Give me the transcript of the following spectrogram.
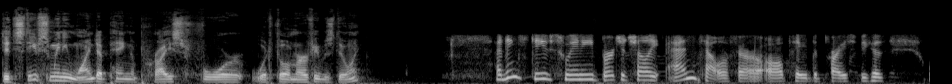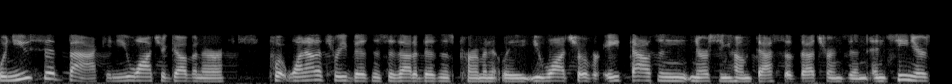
did Steve Sweeney wind up paying a price for what Phil Murphy was doing? I think Steve Sweeney, Burzichelli, and Taliaferro all paid the price because when you sit back and you watch a governor put one out of three businesses out of business permanently, you watch over 8,000 nursing home deaths of veterans and, and seniors,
